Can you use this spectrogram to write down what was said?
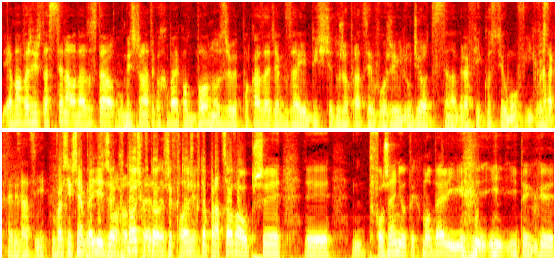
ja mam wrażenie, że ta scena ona została umieszczona tylko chyba jako bonus, żeby pokazać jak zajebiście dużo pracy włożyli ludzie od scenografii, kostiumów i charakteryzacji. Właśnie chciałem powiedzieć, że ktoś, te- kto, te że ktoś, kto pracował przy y, tworzeniu tych modeli i, i tych y,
